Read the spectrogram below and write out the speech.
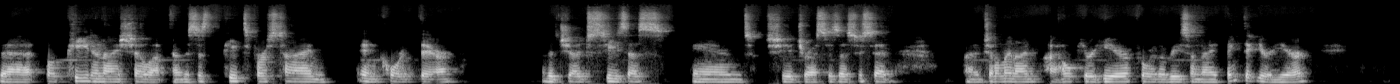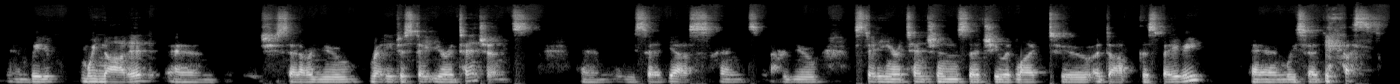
that both Pete and I show up. Now, this is Pete's first time in court there. The judge sees us and she addresses us. She said, uh, gentlemen, I, I hope you're here for the reason I think that you're here. And we, we nodded, and she said, Are you ready to state your intentions? And we said, Yes. And are you stating your intentions that you would like to adopt this baby? And we said, Yes.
